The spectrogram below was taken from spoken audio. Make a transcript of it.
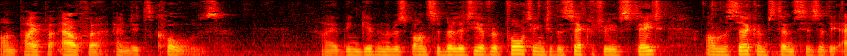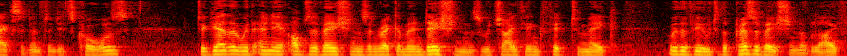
on Piper Alpha and its cause. I have been given the responsibility of reporting to the Secretary of State on the circumstances of the accident and its cause, together with any observations and recommendations which I think fit to make with a view to the preservation of life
